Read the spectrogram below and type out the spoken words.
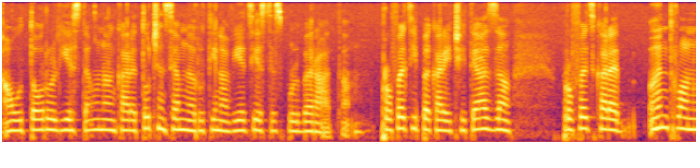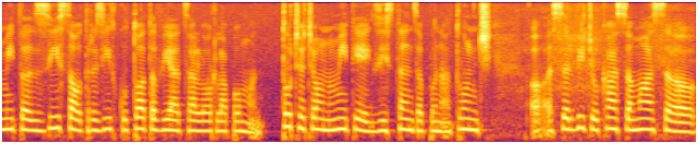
autorul este una în care tot ce înseamnă rutina vieții este spulberată. Profeții pe care îi citează, profeți care într-o anumită zi s-au trezit cu toată viața lor la pământ. Tot ce au numit ei existență până atunci, uh, serviciu, casă, masă,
